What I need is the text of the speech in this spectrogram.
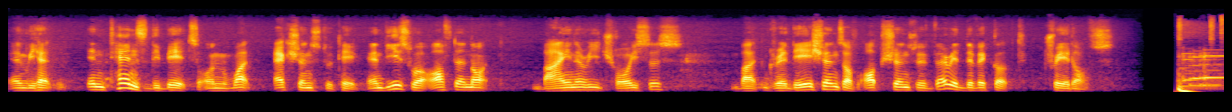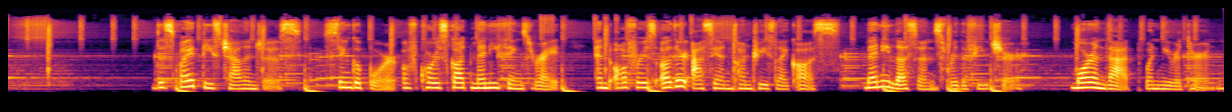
And we had intense debates on what actions to take. And these were often not binary choices, but gradations of options with very difficult trade offs. Despite these challenges, Singapore, of course, got many things right and offers other ASEAN countries like us many lessons for the future. More on that when we return.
